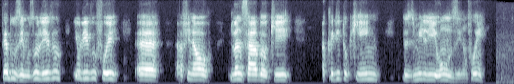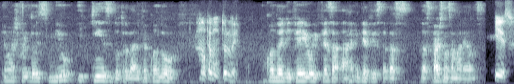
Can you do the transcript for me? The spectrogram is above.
traduzimos o livro e o livro foi, é, afinal, lançado aqui, acredito que em 2011, não foi? Eu acho que foi 2015, doutor Dário. Foi quando. Tá bom, tá bom, tudo bem. Quando ele veio e fez a, a entrevista das, das páginas amarelas. Isso.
